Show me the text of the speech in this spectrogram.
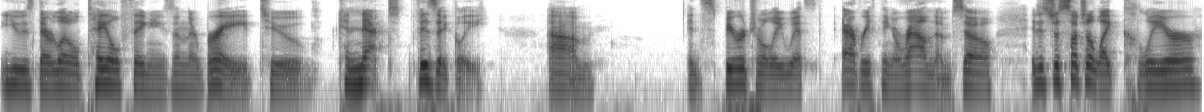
use their little tail thingies in their braid to connect physically um and spiritually with everything around them so it is just such a like clear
